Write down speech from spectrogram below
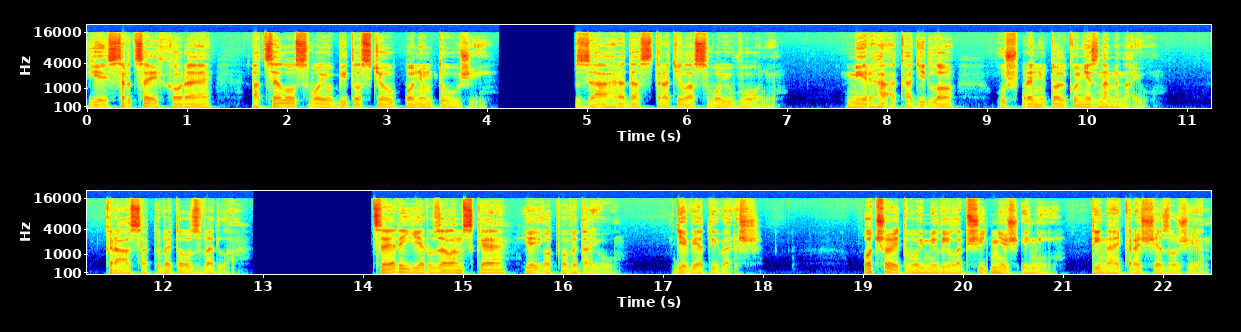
Jej srdce je choré a celou svojou bytosťou po ňom túži. Záhrada stratila svoju vôňu. Mirha a kadidlo už pre ňu toľko neznamenajú. Krása kvetov zvedla. Céry Jeruzalemské jej odpovedajú. 9. verš. O čo je tvoj milý lepší než iný, ty najkrajšia zo žien?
